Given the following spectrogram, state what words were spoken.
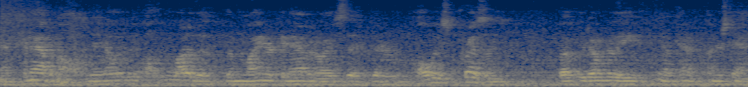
and cannabinol. You know, a lot of the, the minor cannabinoids that, that are always present, but we don't really, you know, kind of understand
